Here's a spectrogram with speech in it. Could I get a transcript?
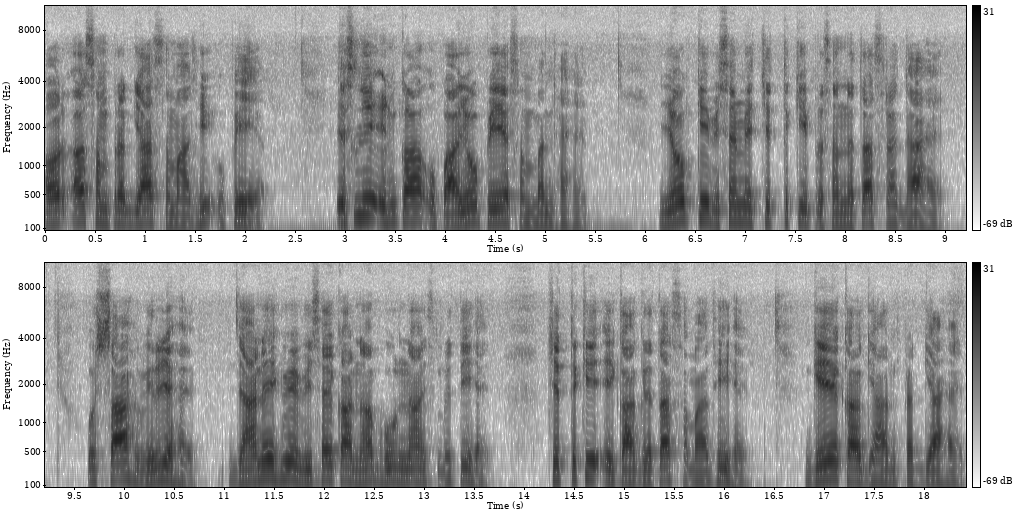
और असंप्रज्ञात समाधि उपेय। इसलिए इनका उपायोपेय संबंध है। योग के विषय में चित्त की प्रसन्नता, श्रद्धा है। उत्साह वीर्य है। जाने हुए विषय का न भूलना स्मृति है। चित्त की एकाग्रता समाधि है। ज्ञेय का ज्ञान प्रज्ञा है।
